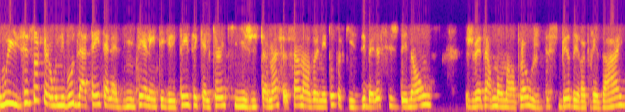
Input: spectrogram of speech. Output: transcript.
Oui, c'est sûr qu'au niveau de la tête à la dignité, à l'intégrité, c'est quelqu'un qui justement se sent dans un étau parce qu'il se dit ben là si je dénonce, je vais perdre mon emploi ou je vais subir des représailles,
